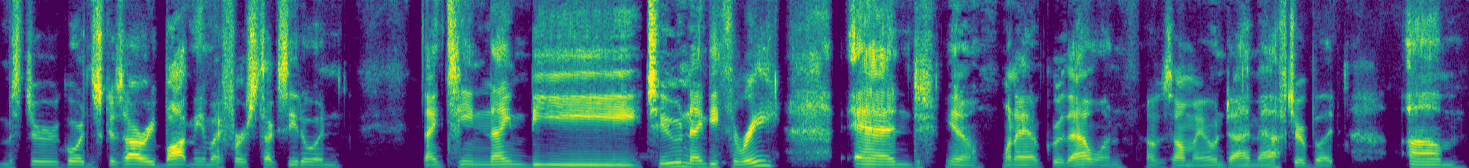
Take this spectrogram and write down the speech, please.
Mr. Gordon Scazzari bought me my first tuxedo in 1992, 93. And, you know, when I outgrew that one, I was on my own dime after. But, um,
